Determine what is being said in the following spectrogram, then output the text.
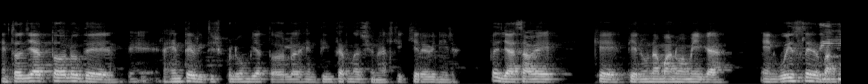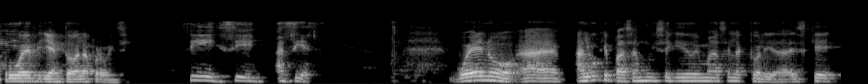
Entonces ya todos los de la gente de British Columbia, toda la gente internacional que quiere venir, pues ya sabe que tiene una mano amiga en Whistler, Vancouver y en toda la provincia. Sí, sí, así es. Bueno, ah, algo que pasa muy seguido y más en la actualidad es que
